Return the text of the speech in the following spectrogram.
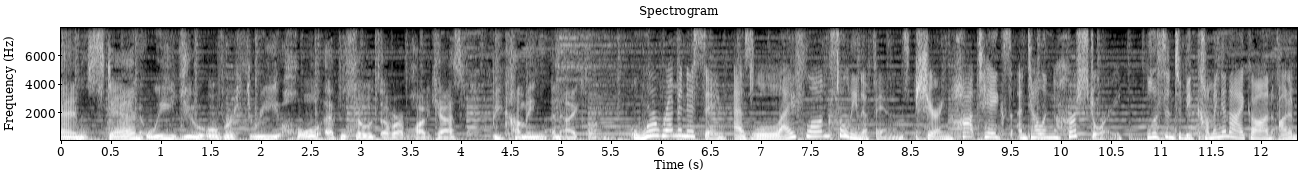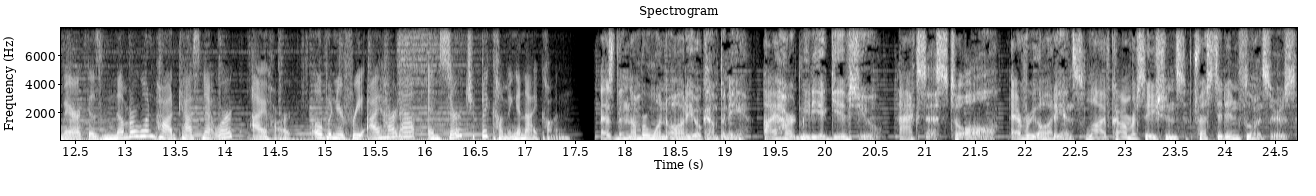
And Stan, we do over three whole episodes of our podcast, Becoming an Icon. We're reminiscing as lifelong Selena fans, sharing hot takes and telling her story. Listen to Becoming an Icon on America's number one podcast network, iHeart. Open your free iHeart app and search Becoming an Icon. As the number one audio company, iHeartMedia gives you access to all. Every audience, live conversations, trusted influencers,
